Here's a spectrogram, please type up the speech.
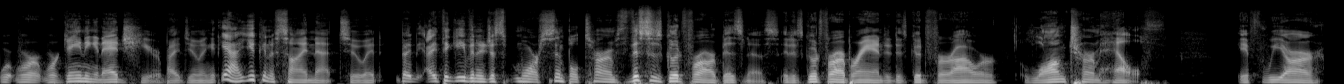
we're, we're, we're gaining an edge here by doing it. Yeah, you can assign that to it. But I think even in just more simple terms, this is good for our business. It is good for our brand. It is good for our long term health if we are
